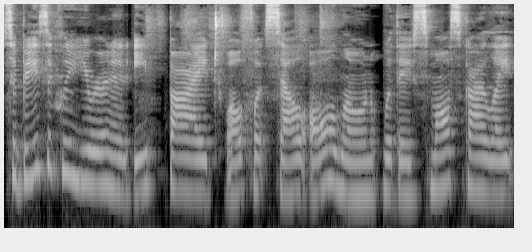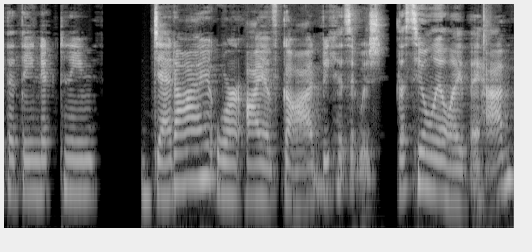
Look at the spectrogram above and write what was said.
So basically, you were in an 8 by 12 foot cell all alone with a small skylight that they nicknamed Deadeye or Eye of God because it was that's the only light they had.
